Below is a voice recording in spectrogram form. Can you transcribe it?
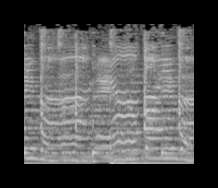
يا طيبة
